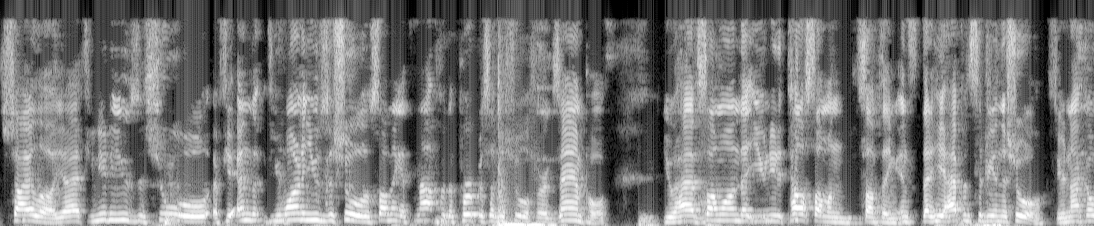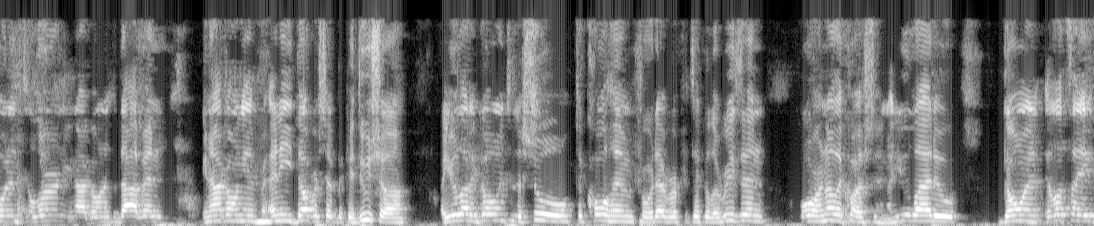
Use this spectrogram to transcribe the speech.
Shiloh, yeah, if you need to use the shul, if you end, if you want to use the shul, something that's not for the purpose of the shul. For example, you have someone that you need to tell someone something that he happens to be in the shul. So you're not going in to learn, you're not going into daven, you're not going in for any davar shebikdusha. Are you allowed to go into the shul to call him for whatever particular reason? Or another question, are you allowed to go in? Let's say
